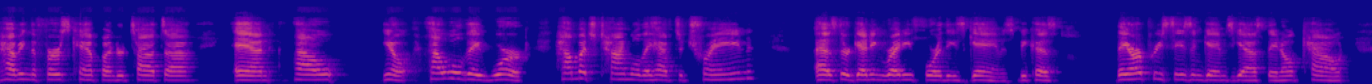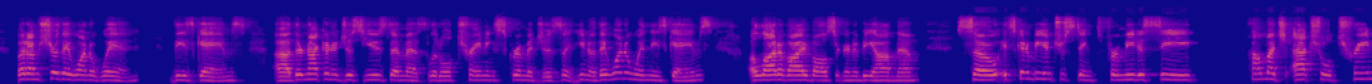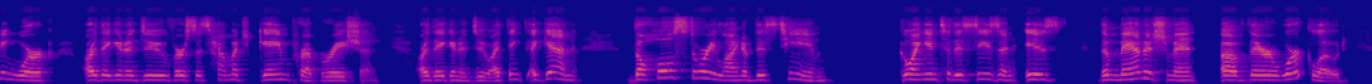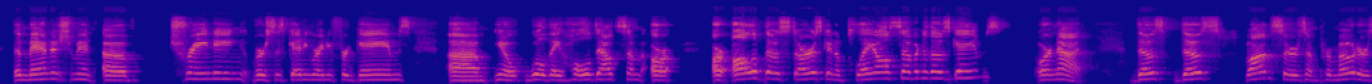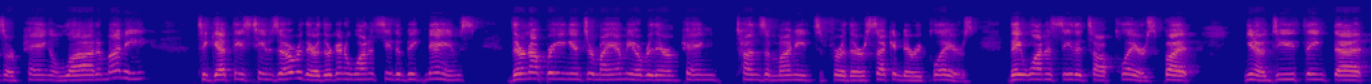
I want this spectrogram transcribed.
having the first camp under Tata and how you know, how will they work? How much time will they have to train as they're getting ready for these games? Because they are preseason games. Yes, they don't count, but I'm sure they want to win these games. Uh, they're not going to just use them as little training scrimmages. You know, they want to win these games. A lot of eyeballs are going to be on them. So it's going to be interesting for me to see how much actual training work are they going to do versus how much game preparation are they going to do. I think, again, the whole storyline of this team going into this season is the management of their workload, the management of training versus getting ready for games. Um, you know, will they hold out some? Are are all of those stars going to play all seven of those games or not? Those those sponsors and promoters are paying a lot of money to get these teams over there. They're going to want to see the big names. They're not bringing Inter Miami over there and paying tons of money to, for their secondary players. They want to see the top players. But, you know, do you think that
